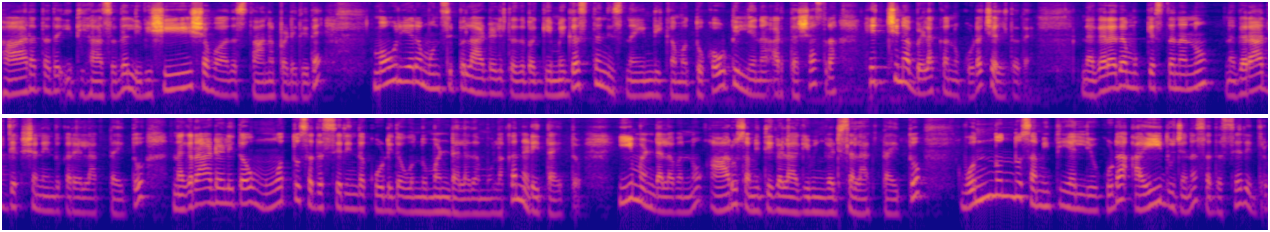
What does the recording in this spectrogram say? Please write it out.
ಭಾರತದ ಇತಿಹಾಸದಲ್ಲಿ ವಿಶೇಷವಾದ ಸ್ಥಾನ ಪಡೆದಿದೆ. ಮೌರ್ಯರ ಮುನ್ಸಿಪಲ್ ಆಡಳಿತದ ಬಗ್ಗೆ ಮೆಗಸ್ತನಿಸ್ನ ಇಂಡಿಕ ಮತ್ತು ಕೌಟಿಲ್ಯನ ಅರ್ಥಶಾಸ್ತ್ರ ಹೆಚ್ಚಿನ ಬೆಳಕನ್ನು ಕೂಡ ಚೆಲ್ತದೆ. ನಗರದ ಮುಖ್ಯಸ್ಥನನ್ನು ನಗರಾಧ್ಯಕ್ಷನೆಂದು ಕರೆಯಲಾಗ್ತಾ ಇತ್ತು. ನಗರಾಡಳಿತವು ಮೂವತ್ತು ಸದಸ್ಯರಿಂದ ಕೂಡಿದ ಒಂದು ಮಂಡಲದ ಮೂಲಕ ನಡೀತಾ ಇತ್ತು. ಈ ಮಂಡಲವನ್ನು ಆರು ಸಮಿತಿಗಳಾಗಿ ವಿಂಗಡಿಸಲಾಗ್ತಾ ಇತ್ತು. ಒಂದೊಂದು ಸಮಿತಿಯಲ್ಲಿಯೂ ಕೂಡ ಐದು ಜನ ಸದಸ್ಯರಿದ್ದರು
